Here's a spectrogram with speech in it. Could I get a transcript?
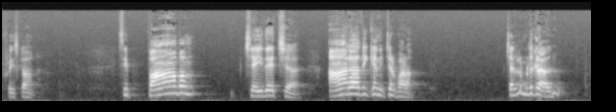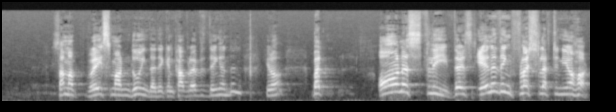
Praise God. See, പാപം ചെയ്തേച്ച് ആരാധിക്കാൻ ഇച്ചിരി പാടാം ചിലരും മിടുക്കരാ അതിന് Some are very smart in doing that. They can cover everything and then, you know. But honestly, if there's anything flesh left in your heart,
